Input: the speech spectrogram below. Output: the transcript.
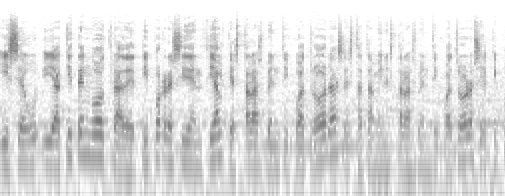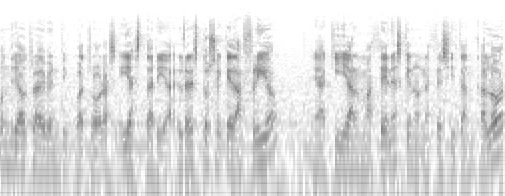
Y, aquí tengo otra de tipo residencial que está a las 24 horas, esta también está a las 24 horas y aquí pondría otra de 24 horas y ya estaría. El resto se queda frío, aquí almacenes que no necesitan calor,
